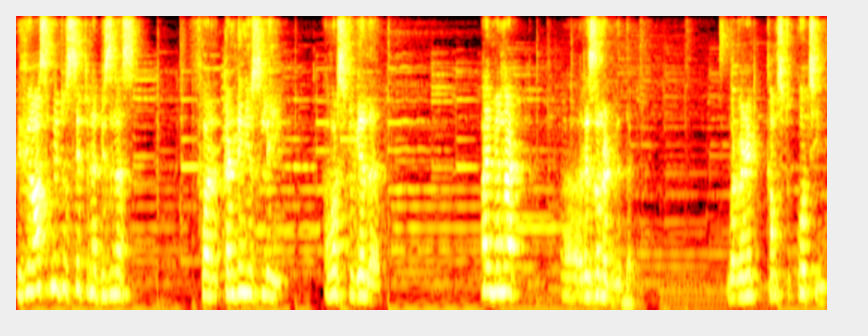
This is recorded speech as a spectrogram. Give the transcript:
if you ask me to sit in a business for continuously hours together, I may not uh, resonate with that. But when it comes to coaching,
